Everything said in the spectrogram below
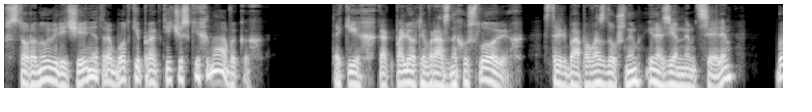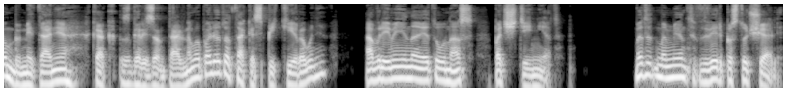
в сторону увеличения отработки практических навыков, таких как полеты в разных условиях, стрельба по воздушным и наземным целям, бомбометание как с горизонтального полета, так и с пикирования, а времени на это у нас почти нет. В этот момент в дверь постучали,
